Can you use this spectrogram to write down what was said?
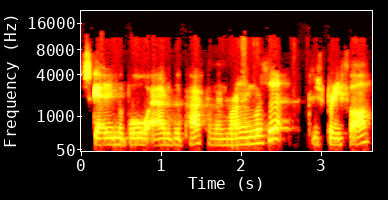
just getting the ball out of the pack and then running with it. 'cause He's pretty fast.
